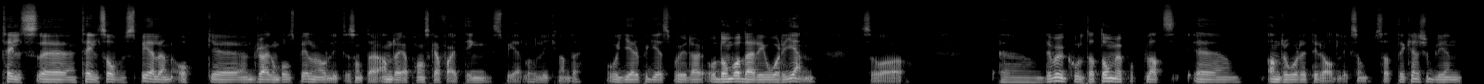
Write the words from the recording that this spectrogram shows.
Tales, eh, Tales of-spelen och eh, Dragon Ball-spelen och lite sånt där, andra japanska fighting-spel och liknande. Och JRPGs var ju där, och de var där i år igen. Så eh, det var ju coolt att de är på plats eh, andra året i rad liksom. Så att det kanske blir en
